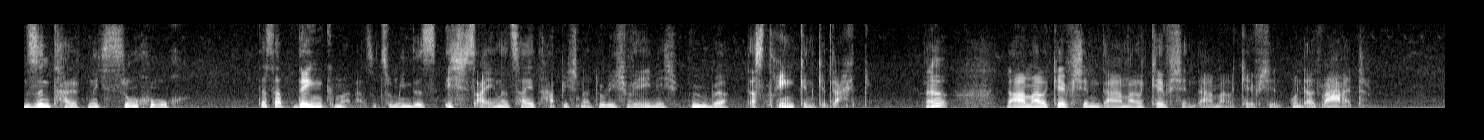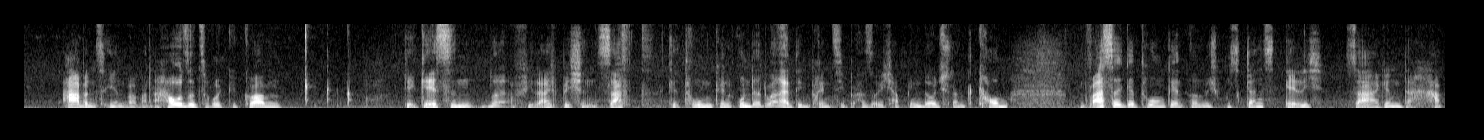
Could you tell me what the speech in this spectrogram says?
sind halt nicht so hoch. Deshalb denkt man, also zumindest ich seinerzeit, habe ich natürlich wenig über das Trinken gedacht. Ne? Da mal Käffchen, da mal Käffchen, da mal Käffchen und das war es. Abends irgendwann mal nach Hause zurückgekommen, gegessen, vielleicht ein bisschen Saft getrunken und das war das im Prinzip. Also ich habe in Deutschland kaum Wasser getrunken und ich muss ganz ehrlich sagen, da habe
